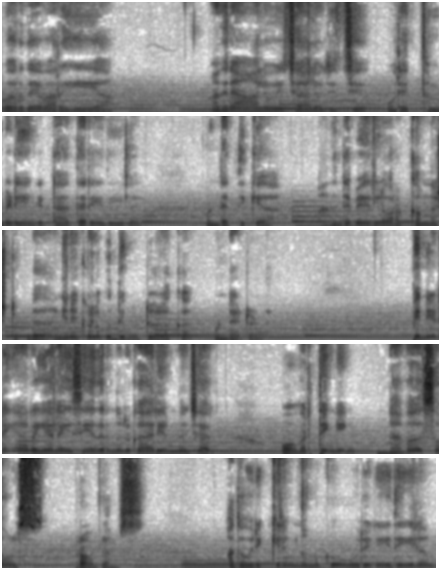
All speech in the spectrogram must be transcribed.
വെറുതെ വറി ചെയ്യുക അതിനെ ആലോചിച്ച് ആലോചിച്ച് ഒരെത്തും പിടിയും കിട്ടാത്ത രീതിയിൽ കൊണ്ടെത്തിക്കുക. അതിന്റെ പേരിൽ ഉറക്കം നഷ്ടപ്പെടുക. ഇങ്ങനെയൊക്കെയുള്ള ബുദ്ധിമുട്ടുകളൊക്കെ ഉണ്ടായിട്ടുണ്ട്. പിന്നീട് ഞാൻ റിയലൈസ് ചെയ്തിരുന്നൊരു കാര്യം എന്ന് വെച്ചാൽ over thinking never solves problems അതൊരിക്കലും നമുക്ക് ഒരു രീതിയിലും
